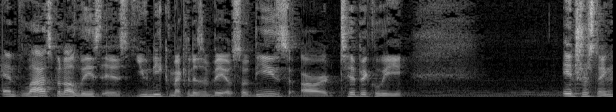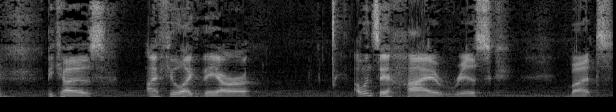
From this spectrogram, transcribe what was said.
And last but not least is unique mechanism videos. So these are typically interesting because I feel like they are I wouldn't say high risk, but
